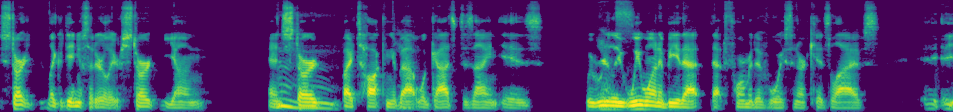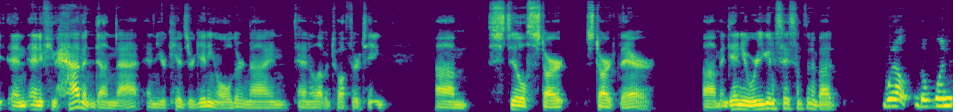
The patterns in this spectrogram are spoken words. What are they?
start, like Daniel said earlier, start young and mm-hmm. start by talking about yeah. what God's design is. We really, yes. we want to be that, that formative voice in our kids' lives. And, and if you haven't done that and your kids are getting older, 9, 10, 11, 12, 13, um, still start start there. Um, and Daniel, were you going to say something about? Well, the one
